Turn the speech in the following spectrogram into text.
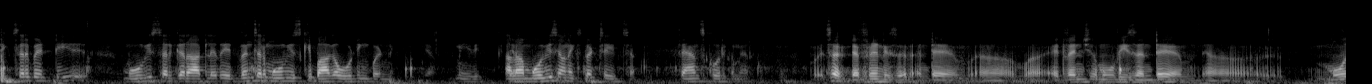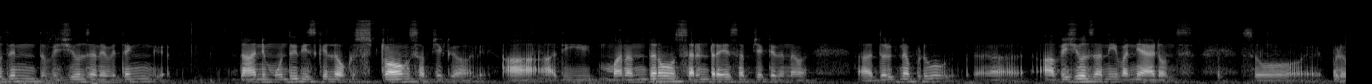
పిక్చర్ పెట్టి మూవీస్ సరిగ్గా రావట్లేదు. అడ్వెంచర్ మూవీస్కి బాగా ఓటింగ్ పడింది. మీది. అలా మూవీస్ ఏమైనా ఎక్స్పెక్ట్ చేయొచ్చా? ఫ్యాన్స్ కోరిక మేరకు. సార్ డెఫినెట్లీ సార్ అంటే అడ్వెంచర్ మూవీస్ అంటే more than the visuals and everything దాన్ని ముందుకు తీసుకెళ్ళి ఒక స్ట్రాంగ్ సబ్జెక్ట్ కావాలి. అది మనందరం సరెండర్ అయ్యే సబ్జెక్ట్ ఏదైనా దొరికినప్పుడు ఆ, ఆ విజువల్స్ అన్ని ఇవన్నీ యాడ్ ఆన్స్ సో ఇప్పుడు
